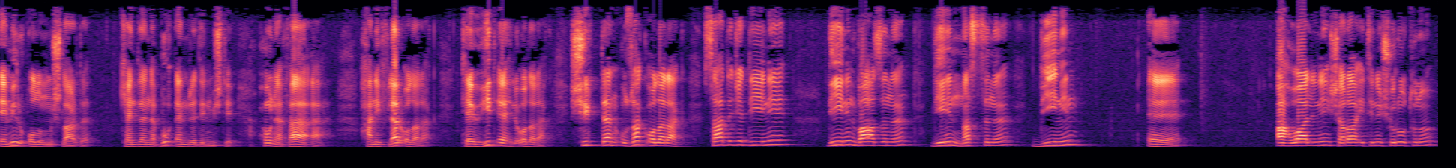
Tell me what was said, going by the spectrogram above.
emir olunmuşlardı. Kendilerine bu emredilmişti. Hunefâ'e, hanifler olarak, tevhid ehli olarak, şirkten uzak olarak sadece dini, dinin vaazını, dinin nasını, dinin e, ahvalini, şeraitini, şurutunu,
